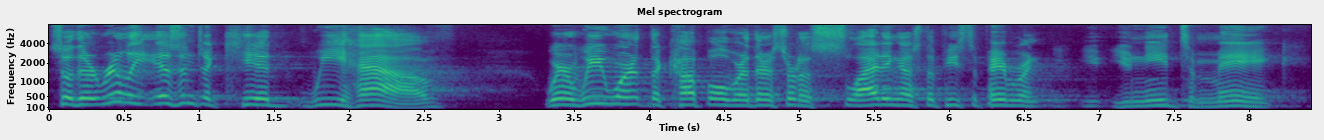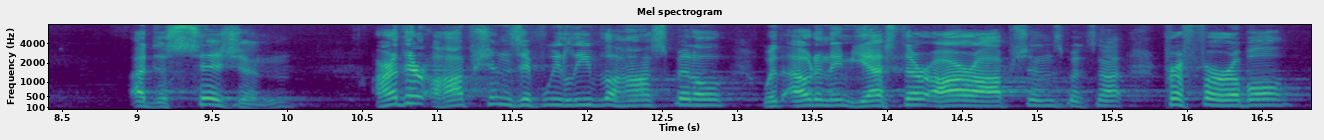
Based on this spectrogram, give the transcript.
So there really isn't a kid we have where we weren't the couple where they're sort of sliding us the piece of paper and you, you need to make a decision. Are there options if we leave the hospital without a name? Yes, there are options, but it's not preferable.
